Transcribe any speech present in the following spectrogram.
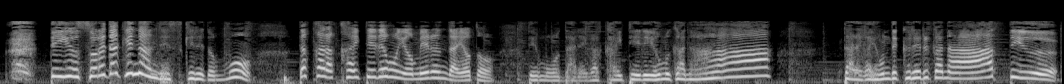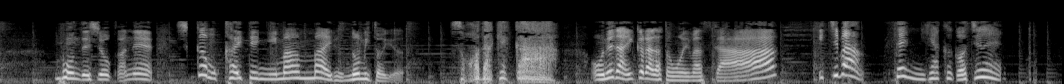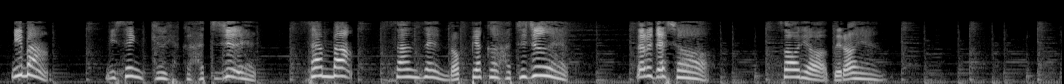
っていう、それだけなんですけれども、だから海底でも読めるんだよと。でも、誰が海底で読むかな？誰が読んでくれるかなっていうもんでしょうかね。しかも海底2万マイルのみという。そこだけか。お値段いくらだと思いますか ?1 番、1250円。2番、2980円。3番、3680円。どれでしょう？送料0円。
